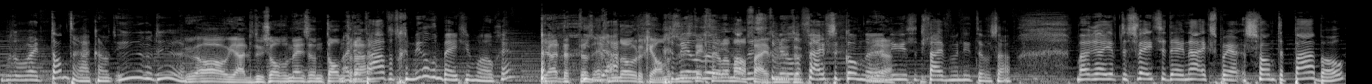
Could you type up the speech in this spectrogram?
Ik bedoel, bij tantra kan het uren duren. Oh ja, dat doen zoveel mensen aan tantra. Maar dat haalt het gemiddeld een beetje omhoog, hè? Ja, dat, dat is echt Ja. wel nodig, ja. Anders is het echt helemaal is vijf het gemiddelde minuten. vijf seconden. Ja. En nu is het vijf minuten of zo. Maar eh, je hebt de Zweedse DNA-expert Svante Pabo.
